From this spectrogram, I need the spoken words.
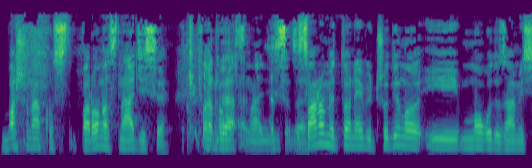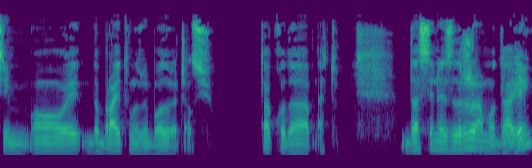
baš onako parola snađi se. Parola snađi se, da. Stvarno me to ne bi čudilo i mogu da zamislim ovaj, da Brighton uzme bodove Chelsea. Tako da, eto, da se ne zadržavamo dalje.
